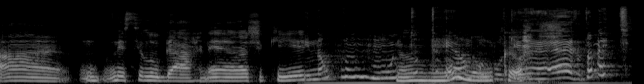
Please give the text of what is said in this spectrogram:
estar nesse lugar, né? Eu acho E que. não por muito Não, não tempo, nunca. porque é, exatamente.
